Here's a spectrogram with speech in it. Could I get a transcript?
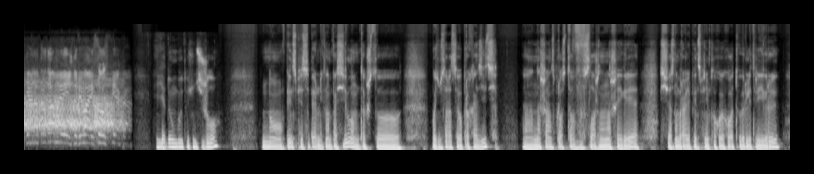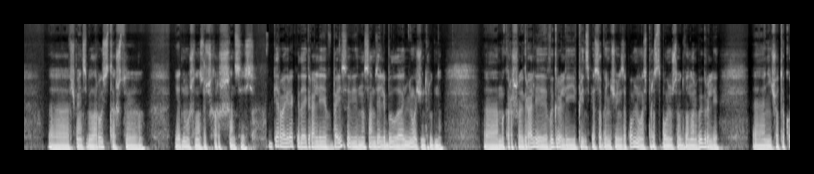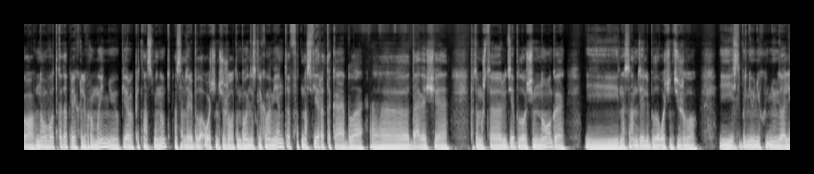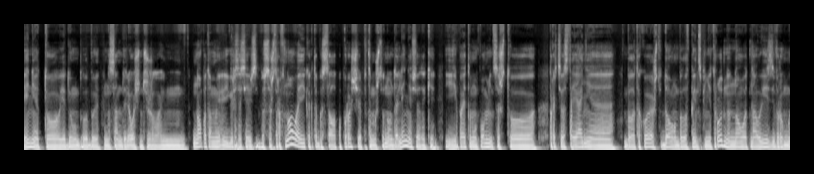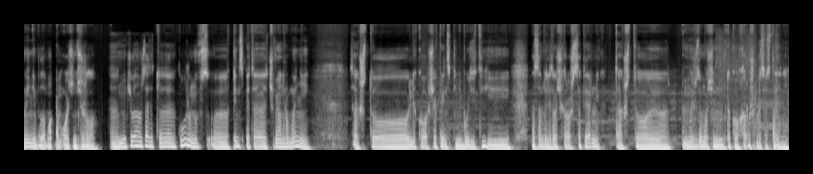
Ян Адамович добивается успеха. Я думаю, будет очень тяжело. Но, в принципе, соперник нам по силам, так что будем стараться его проходить. Э, на шанс просто в сложной нашей игре. Сейчас набрали, в принципе, неплохой ход, выиграли три игры э, в чемпионате Беларуси, так что я думаю, что у нас очень хороший шанс есть. В первой игре, когда играли в Борисове, на самом деле было не очень трудно. Э, мы хорошо играли, выиграли, и, в принципе, особо ничего не запомнилось. Просто помню, что 2-0 выиграли. Э, ничего такого. Но вот когда приехали в Румынию, первых 15 минут, на самом деле было очень тяжело. Там было несколько моментов, атмосфера такая была э, давящая, потому что людей было очень много, и на самом деле было очень тяжело. И если бы не у них не удаление, то, я думаю, было бы на самом деле очень тяжело. Но потом Игорь Сосевич со штрафного, и как-то бы стало попроще, потому что, ну, удаление все-таки. И поэтому помнится, что противостояние было такое, что дома было, в принципе, не трудно, но вот на выезде в Румынии было прям очень тяжело. Э, ну, чего нам ждать от Клужа? Ну, в, э, в принципе, это чемпион Румынии. Так что легко вообще, в принципе, не будет. И на самом деле это очень хороший соперник. Так что э, мы ждем очень такого хорошего противостояния.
